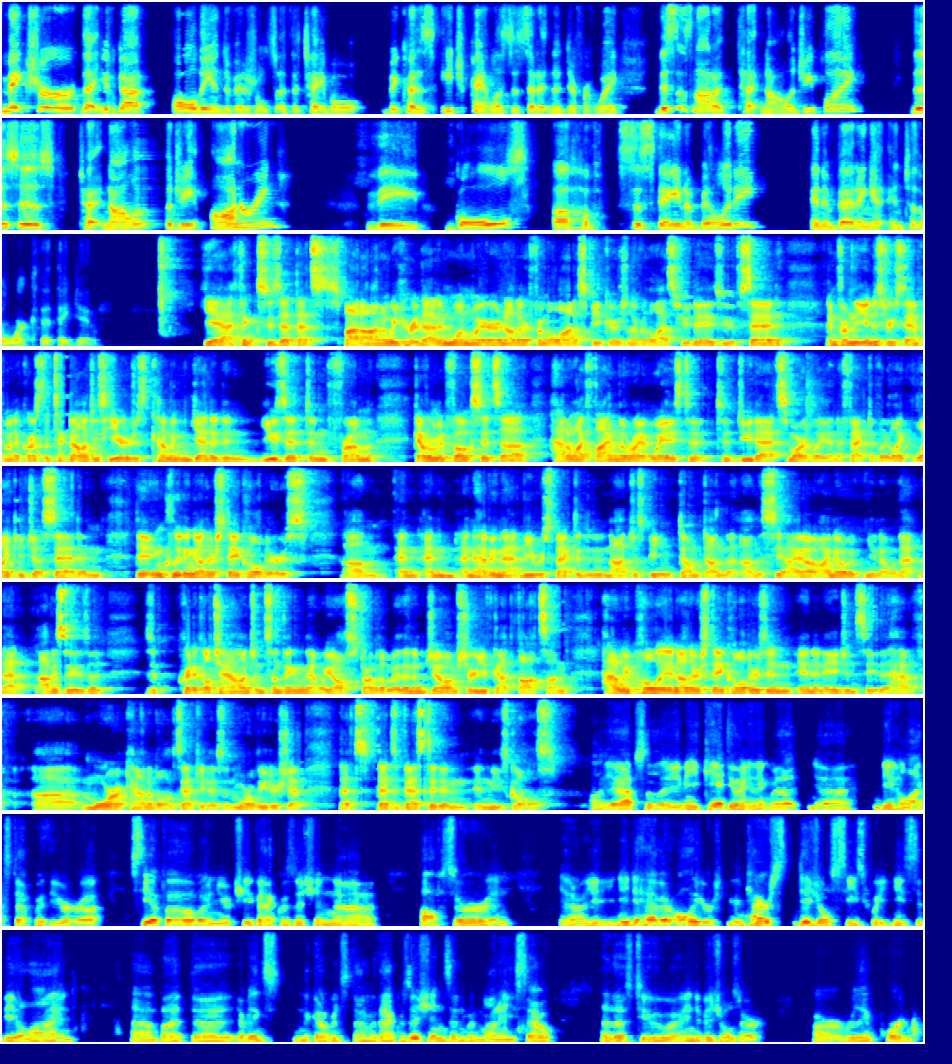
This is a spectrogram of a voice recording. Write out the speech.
make sure that you've got all the individuals at the table because each panelist has said it in a different way. This is not a technology play. This is technology honoring the goals of sustainability and embedding it into the work that they do. Yeah, I think Suzette, that's spot on. And we heard that in one way or another from a lot of speakers over the last few days who've said and from the industry standpoint, of course, the technology's here, just come and get it and use it. And from government folks, it's uh, how do I find the right ways to to do that smartly and effectively, like like you just said, and the, including other stakeholders, um, and and and having that be respected and not just being dumped on the on the CIO. I know you know that that obviously is a is a critical challenge and something that we all struggled with. And, Joe, I'm sure you've got thoughts on how do we pull in other stakeholders in in an agency that have uh, more accountable executives and more leadership that's that's vested in in these goals. Oh yeah, absolutely. I mean, you can't do anything without uh, being in lockstep with your uh, CFO and your chief acquisition uh, officer, and you know you, you, need to have all your your entire digital C-suite needs to be aligned. Um, but uh, everything's in the government's done with acquisitions and with money, so uh, those two individuals are are really important.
